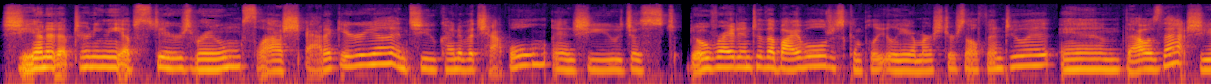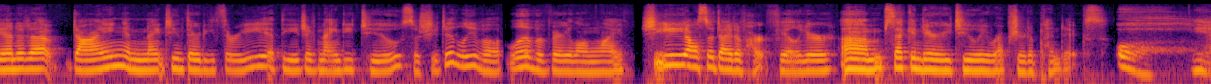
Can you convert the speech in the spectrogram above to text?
She ended up turning the upstairs room slash attic area into kind of a chapel, and she just dove right into the Bible, just completely immersed herself into it, and that was that. She ended up dying in 1933 at the age of 92, so she did live a live a very long life. She also died of heart failure, um, secondary to a ruptured appendix. Oh, Yeah.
